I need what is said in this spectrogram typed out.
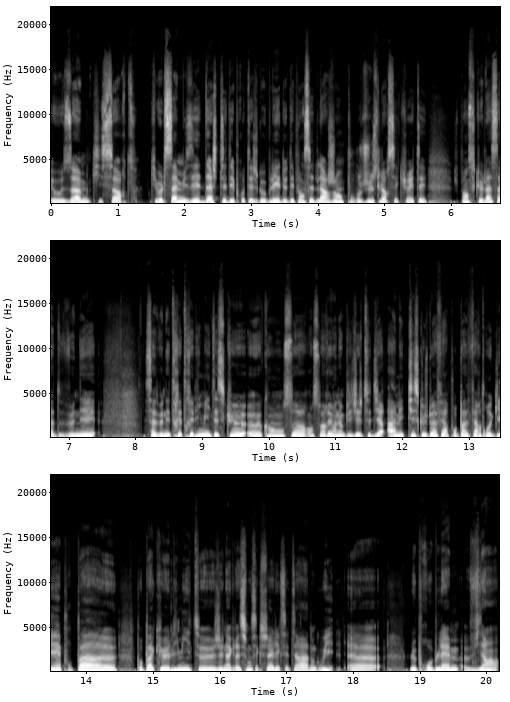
et aux hommes qui sortent qui veulent s'amuser d'acheter des protèges gobelets et de dépenser de l'argent pour juste leur sécurité. Je pense que là, ça devenait, ça devenait très très limite. Est-ce que euh, quand on sort en soirée, on est obligé de se dire ah mais qu'est-ce que je dois faire pour pas me faire droguer, pour pas euh, pour pas que limite euh, j'ai une agression sexuelle, etc. Donc oui, le problème vient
